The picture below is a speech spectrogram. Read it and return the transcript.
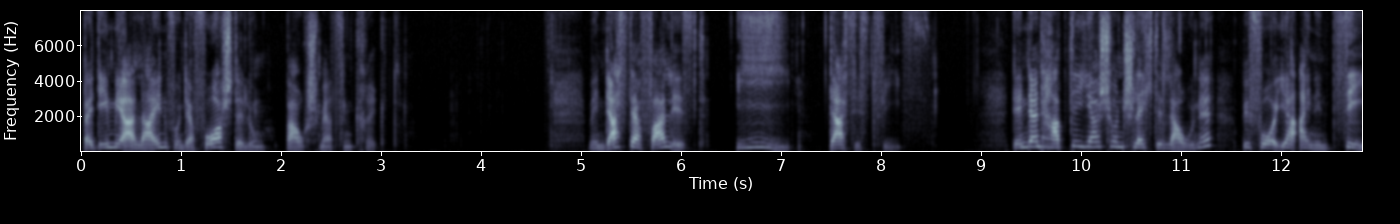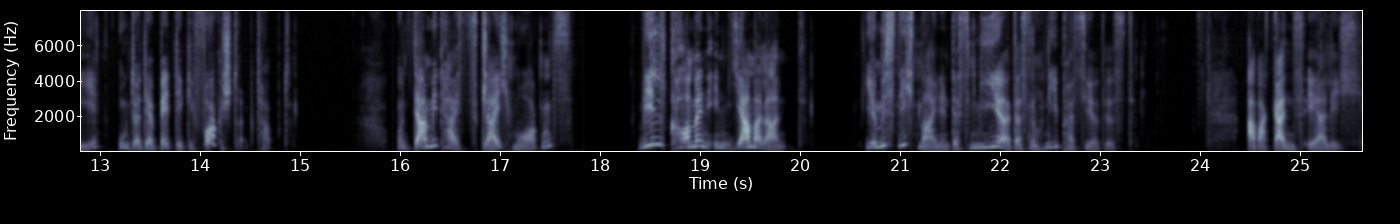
bei dem ihr allein von der Vorstellung Bauchschmerzen kriegt? Wenn das der Fall ist, i, das ist fies. Denn dann habt ihr ja schon schlechte Laune, bevor ihr einen C unter der Bettdecke vorgestreckt habt. Und damit heißt es gleich morgens: Willkommen in Jammerland! Ihr müsst nicht meinen, dass mir das noch nie passiert ist. Aber ganz ehrlich,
